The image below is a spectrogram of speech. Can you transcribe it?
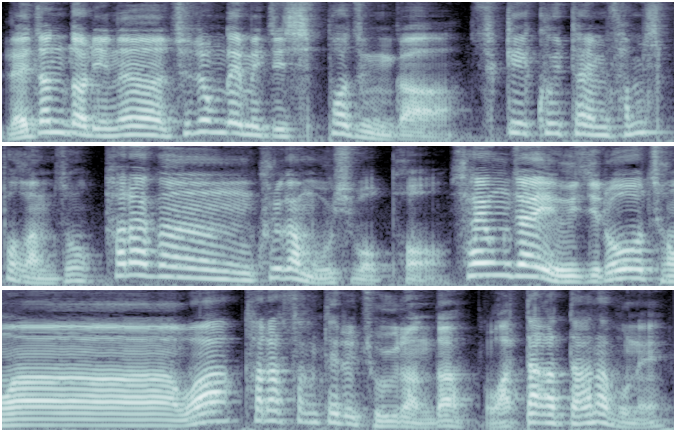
레전더리는 최종 데미지 10% 증가, 스킬 쿨타임 30% 감소, 타락은 쿨감 55%, 사용자의 의지로 정화와 타락 상태를 조율한다. 왔다 갔다 하나 보네.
